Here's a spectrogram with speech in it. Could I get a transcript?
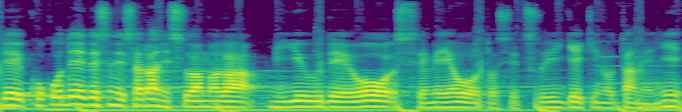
でここでですねさらに諏訪間が右腕を攻めようとして追撃のために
